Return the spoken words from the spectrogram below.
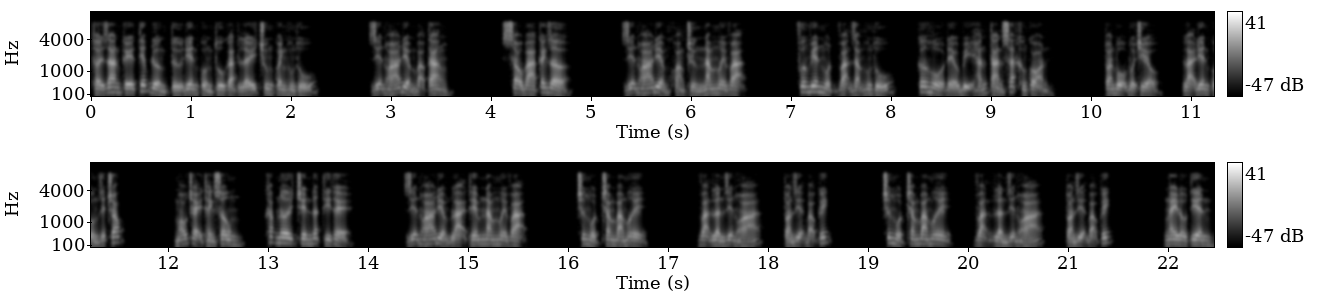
Thời gian kế tiếp đường từ điên cuồng thu gặt lấy chung quanh hung thú. Diễn hóa điểm bạo tăng. Sau ba cách giờ, diễn hóa điểm khoảng chừng năm mươi vạn. Phương viên một vạn dặm hung thú, cơ hồ đều bị hắn tàn sát không còn. Toàn bộ buổi chiều, lại điên cuồng giết chóc. Máu chảy thành sông, khắp nơi trên đất thi thể. Diễn hóa điểm lại thêm năm mươi vạn. Chương một trăm ba mươi, vạn lần diễn hóa, toàn diện bạo kích. Chương một trăm ba mươi, vạn lần diễn hóa, toàn diện bạo kích. Ngay đầu tiên,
